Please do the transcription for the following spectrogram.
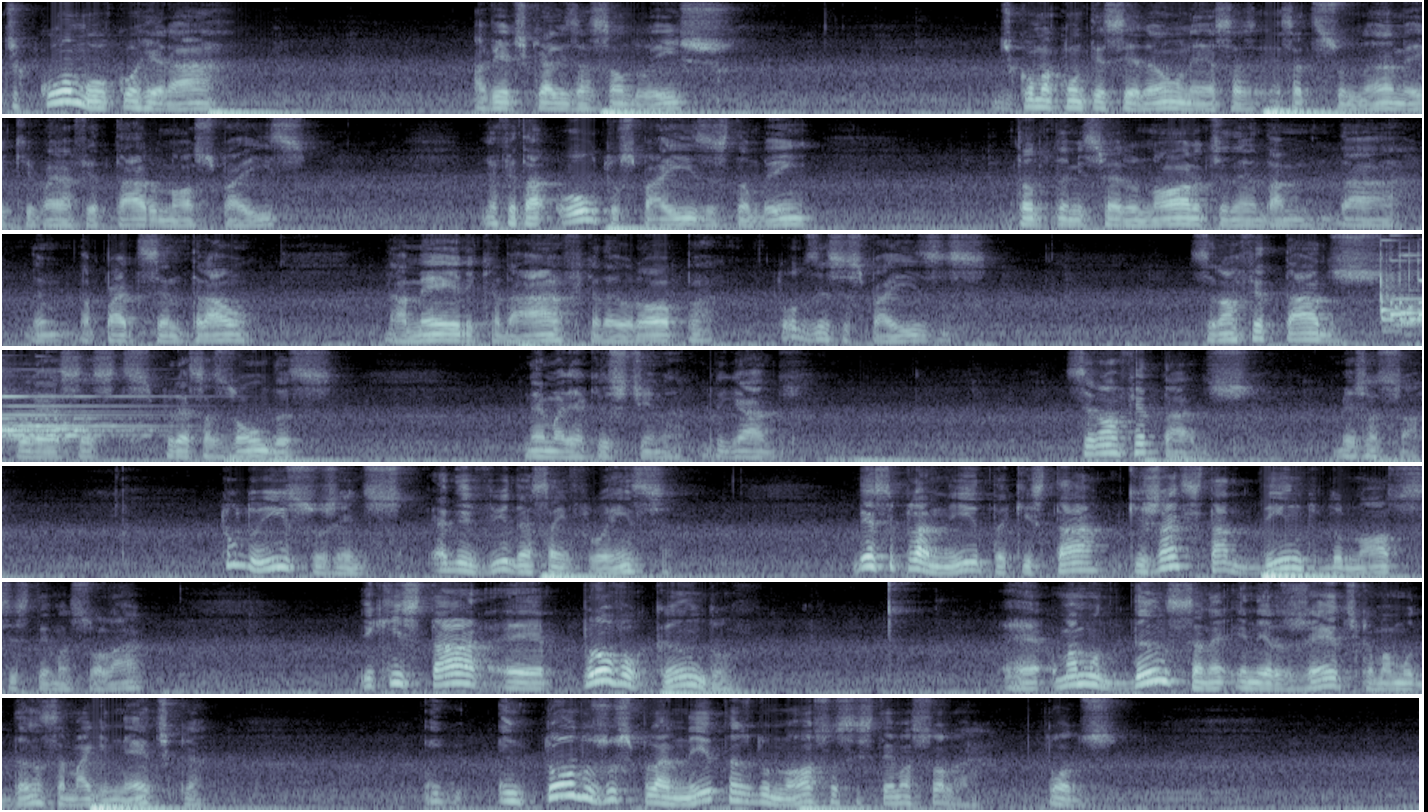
de como ocorrerá a verticalização do eixo, de como acontecerão né, essa, essa tsunami que vai afetar o nosso país e afetar outros países também, tanto do hemisfério norte, né, da, da, da parte central, da América, da África, da Europa, todos esses países serão afetados por essas, por essas ondas, né, Maria Cristina? Obrigado. Serão afetados. Veja só. Tudo isso, gente, é devido a essa influência desse planeta que está, que já está dentro do nosso sistema solar e que está é, provocando é, uma mudança né, energética, uma mudança magnética em, em todos os planetas do nosso sistema solar. Todos.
